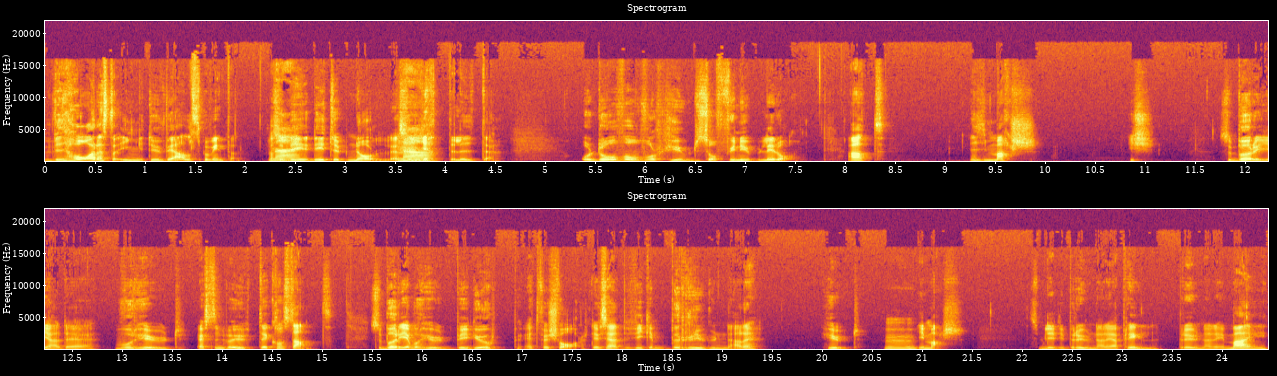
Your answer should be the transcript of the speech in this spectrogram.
Vi har nästan inget UV alls på vintern. Alltså Nej. det, det är typ noll, alltså Ja. jättelite. Och då var vår hud så finurlig då att i mars ish, så började vår hud, eftersom vi var ute konstant, så började vår hud bygga upp ett försvar. Det vill säga att vi fick en brunare hud Mm. i mars. Blev det brunare i april, brunare i maj.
